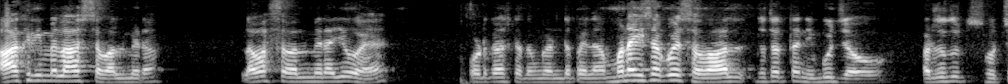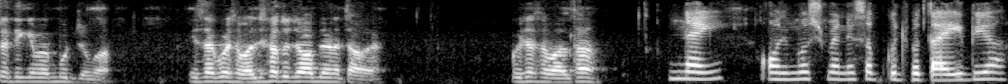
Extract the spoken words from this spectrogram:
आखिरी में लास्ट सवाल मेरा। लास्ट सवाल मेरा यो है पॉडकास्ट खत्म करने से पहले। मन ऐसा कोई सवाल जो तक नहीं बुझ जाओ और जो तू सोचे थी कि मैं बुझ जाऊँगा ऐसा कोई सवाल जिसका तू जवाब देना चाहो है? कोई सा सवाल था? नहीं। ऑलमोस्ट मैंने सब कुछ बता ही दिया।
